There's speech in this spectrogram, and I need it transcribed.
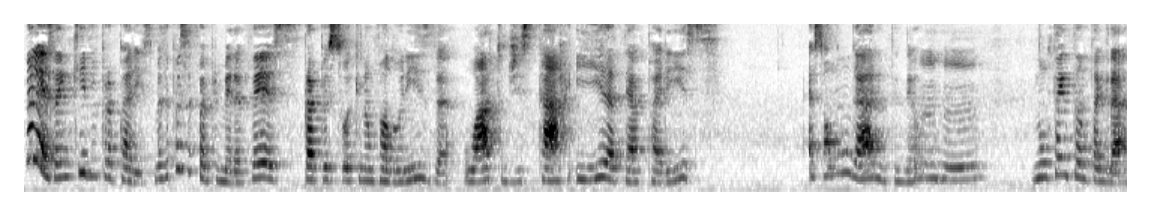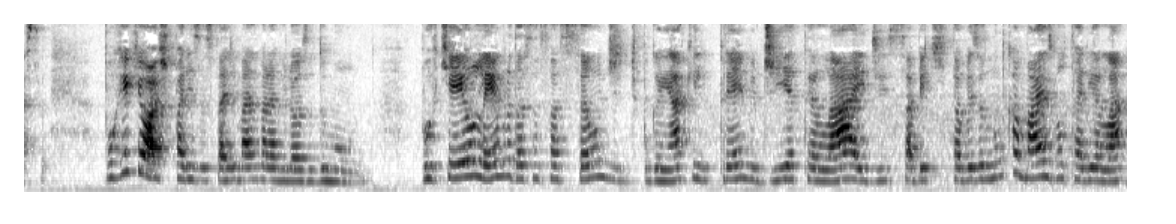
Beleza, é incrível pra Paris, mas depois que foi a primeira vez, pra pessoa que não valoriza o ato de estar e ir até a Paris, é só um lugar, entendeu? Uhum. Não tem tanta graça. Por que, que eu acho Paris a cidade mais maravilhosa do mundo? Porque eu lembro da sensação de, tipo, ganhar aquele prêmio, de ir até lá e de saber que talvez eu nunca mais voltaria lá.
